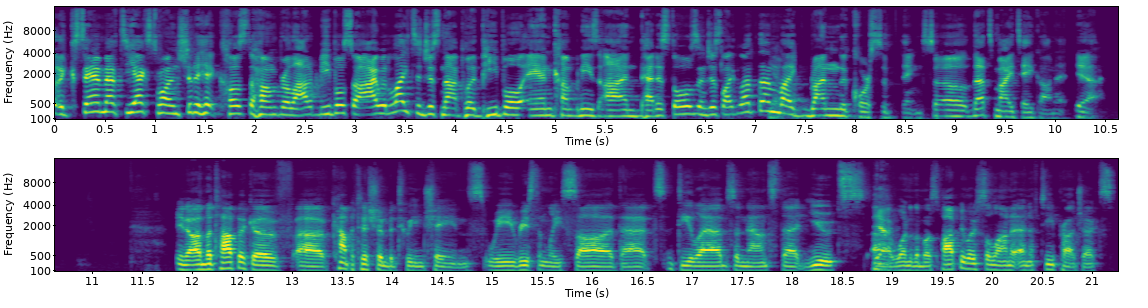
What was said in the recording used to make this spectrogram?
like Sam FTX one should have hit close to home for a lot of people. So I would like to just not put people and companies on pedestals and just like let them yeah. like run the course of things. So that's my take on it. Yeah. You know, on the topic of uh, competition between chains, we recently saw that DeLabs announced that y00ts, uh, yeah. uh, one of the most popular Solana NFT projects,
